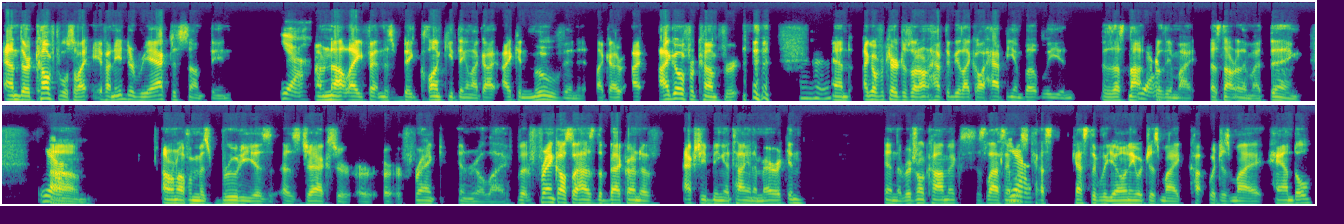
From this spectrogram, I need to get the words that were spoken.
and they're comfortable. So I, if I need to react to something, yeah I'm not like fitting this big clunky thing. Like I, I can move in it. Like I, I, I go for comfort, Mhm. and I go for characters. I don't have to be like all happy and bubbly, and because that's not Yeah. really my that's not really my thing. yeah Um, I don't know if I'm as broody as as Jax or, or or Frank in real life, but Frank also has the background of actually being Italian American in the original comics. His last name was Cas- Castiglione, which is my which is my handle,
